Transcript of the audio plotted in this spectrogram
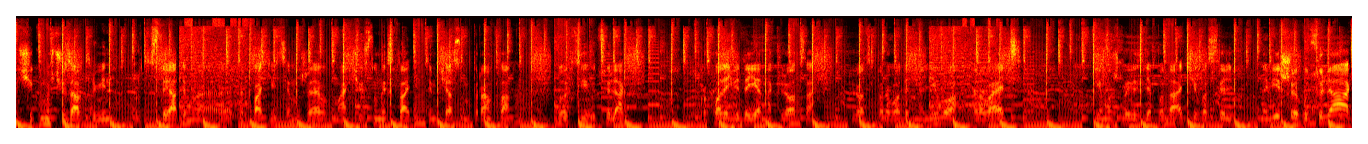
Очікуємо, що завтра він протистоятиме карпатівцям вже в матчі основних складів. Тим часом правим флангом Олексій Гуцуляк проходить, віддає на кльоца. Кльоц переводить наліво, кравець. Є можливість для подачі. Василь навішує Гуцуляк.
